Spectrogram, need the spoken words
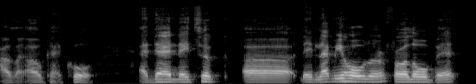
I was like, okay, cool. And then they took, uh, they let me hold her for a little bit,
